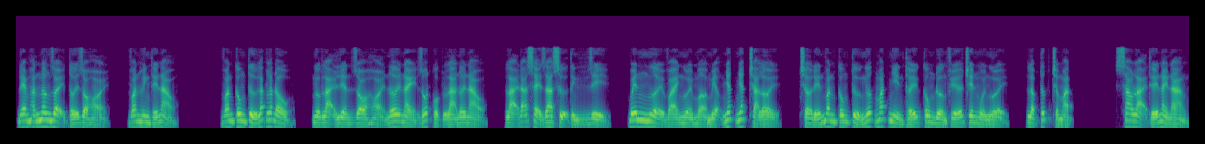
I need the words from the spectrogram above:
đem hắn nâng dậy tới dò hỏi, văn huynh thế nào? Văn công tử lắc lắc đầu, ngược lại liền dò hỏi nơi này rốt cuộc là nơi nào, lại đã xảy ra sự tình gì, bên người vài người mở miệng nhất nhất trả lời, chờ đến văn công tử ngước mắt nhìn thấy công đường phía trên ngồi người, lập tức trầm mặt. Sao lại thế này nàng?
